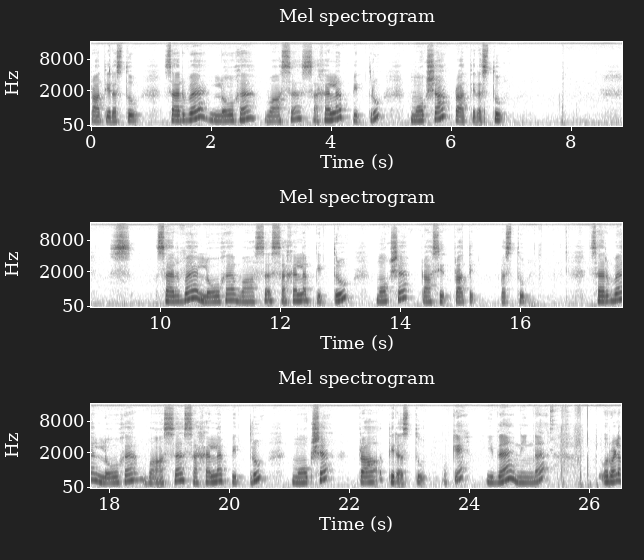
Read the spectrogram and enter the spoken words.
பிராத்திரஸ்து. சர்வ லோக வாச சகல பித்ரு மோக்ஷா பிராத்திரஸ்து. சர்வ லோக வாச சகல பித்ரு மோக்ஷ பிராசி பிராத்திரஸ்து. சர்வ லோக வாச சகல பித்ரு மோக்ஷ பிராத்திரஸ்து. ஓகே? இதை நீங்கள் ஒருவேளை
